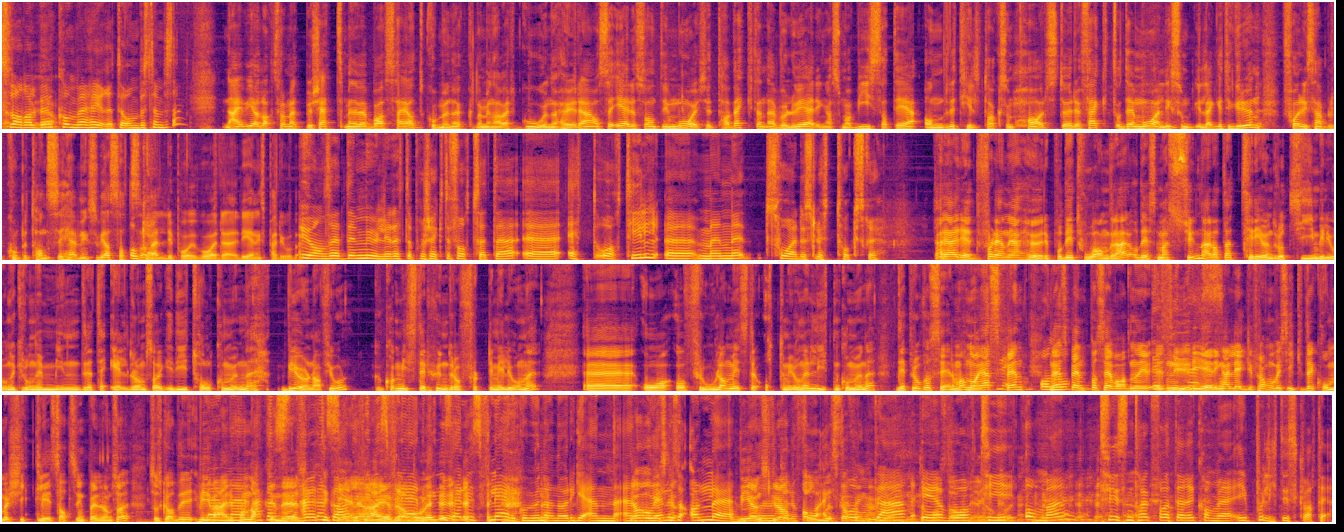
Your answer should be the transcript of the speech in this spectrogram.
Svardal kommer Høyre til å ombestemme seg? Nei, vi har lagt fram et budsjett, men jeg vil bare si at kommuneøkonomien har vært god under Høyre. Og så er det sånn at Vi må ikke ta vekk den evalueringa som har vist at det er andre tiltak som har større effekt. og Det må en liksom legge til grunn, f.eks. kompetanseheving, som vi har satsa okay. veldig på i vår eh, regjeringsperiode. Uansett, det er mulig dette prosjektet fortsetter eh, ett år til, eh, men så er det slutt, Hoksrud. Jeg er redd for det når jeg hører på de to andre her. og det som er synd er at det er 310 millioner kroner mindre til eldreomsorg i de tolv kommunene. Bjørnafjorden mister 140 millioner, eh, og, og Froland mister 8 millioner, en liten kommune. Det provoserer meg. Nå er jeg spent, nå er jeg spent på å se hva den nye regjeringa legger fram. og Hvis ikke det kommer skikkelig satsing på eldreomsorg, så skal vi være på eh, nakken deres hele veien flere, det finnes flere kommuner i Norge enn en Ja, og vi skal- så alle vi ønsker at alle skal få Og muligheten der til å er få vår tid omme. Tusen takk for at dere kom med i Politisk kvarter.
